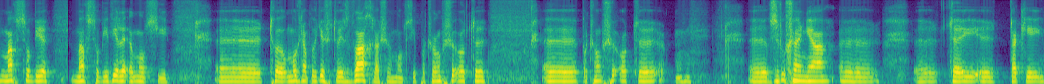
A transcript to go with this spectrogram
ma w sobie, ma w sobie wiele emocji. To można powiedzieć, że to jest wachlarz emocji, począwszy od, począwszy od wzruszenia e, e, tej e, takiej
